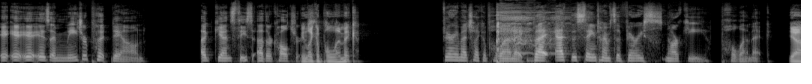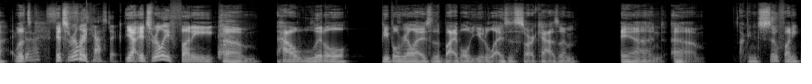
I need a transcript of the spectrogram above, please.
It, it, it is a major put down against these other cultures. I mean, like a polemic. very much like a polemic, but at the same time, it's a very snarky polemic. Yeah. Well, it's, it's really- sarcastic. yeah, it's really funny um, how little people realize that the Bible utilizes sarcasm, and um, I mean, it's so funny.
